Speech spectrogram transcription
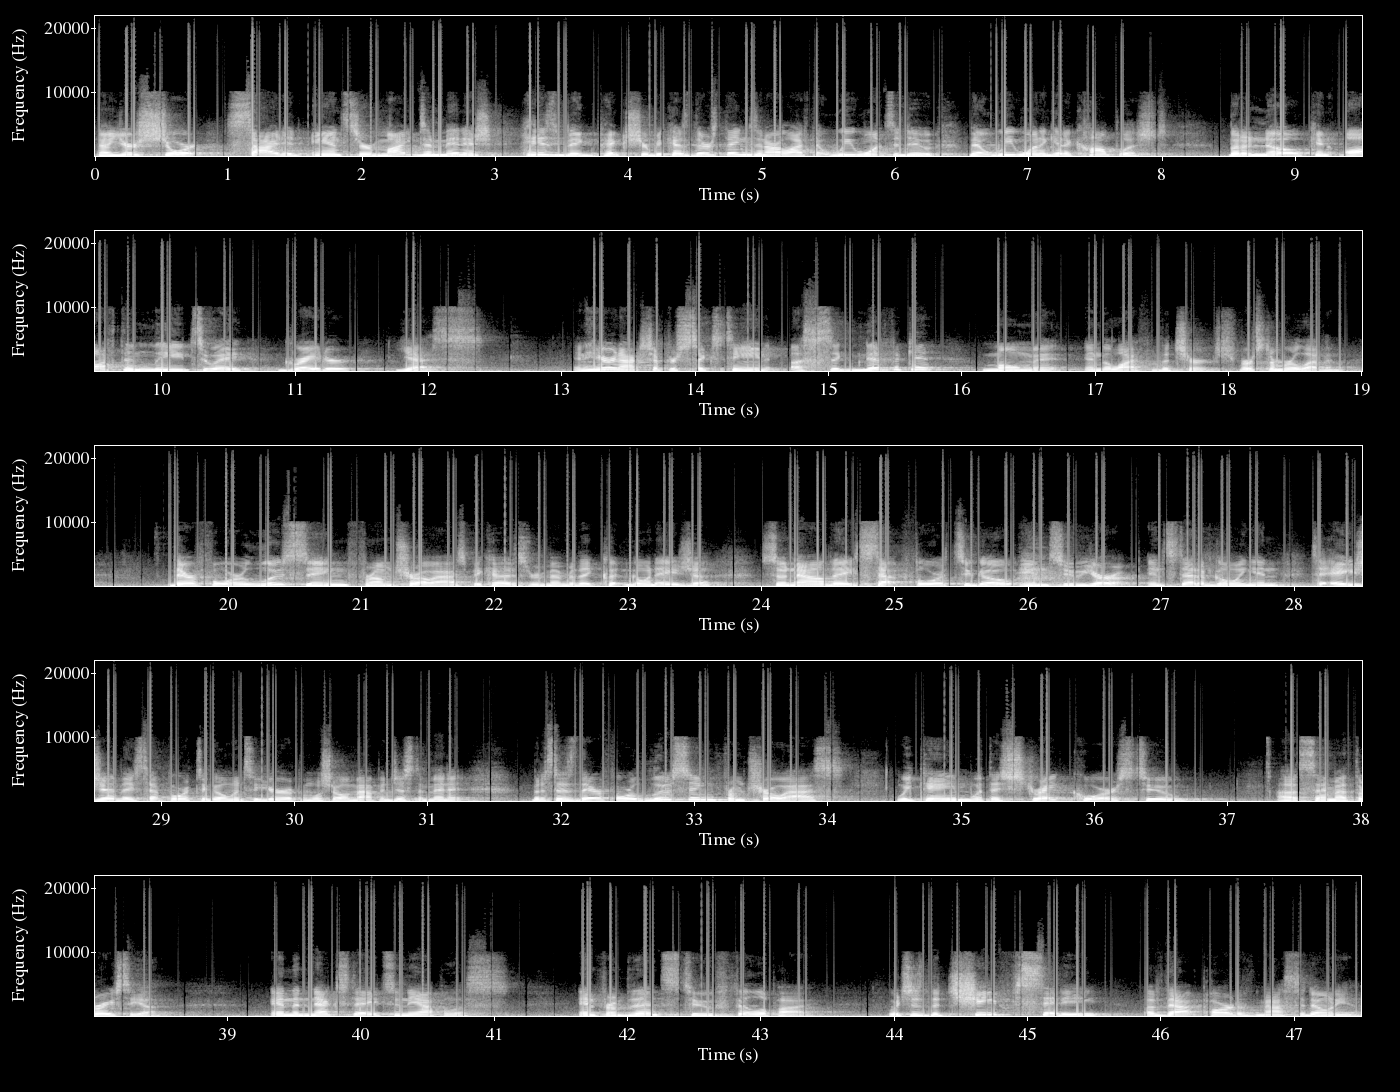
Now, your short sighted answer might diminish his big picture because there's things in our life that we want to do, that we want to get accomplished. But a no can often lead to a greater yes. And here in Acts chapter 16, a significant moment in the life of the church. Verse number 11. Therefore, loosing from Troas, because remember, they couldn't go into Asia, so now they set forth to go into Europe. Instead of going into Asia, they set forth to go into Europe, and we'll show a map in just a minute. But it says, Therefore, loosing from Troas, we came with a straight course to uh, Samothracia, and the next day to Neapolis, and from thence to Philippi, which is the chief city of that part of Macedonia,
